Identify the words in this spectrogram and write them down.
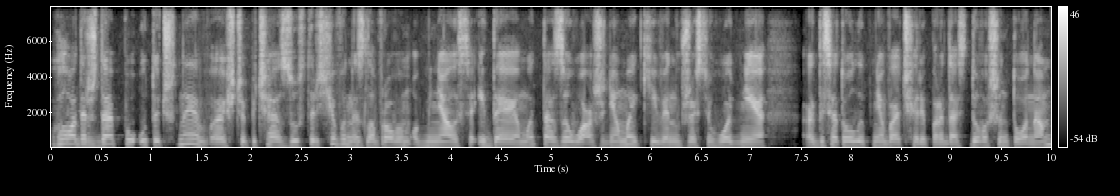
Голова держдепу уточнив, е, що під час зустрічі вони з Лавровим обмінялися ідеями та зауваженнями, які він вже сьогодні. Е, 10 липня ввечері передасть до Вашингтона.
